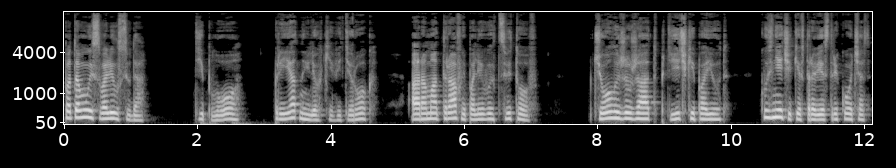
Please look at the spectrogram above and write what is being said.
потому и свалил сюда. Тепло, приятный легкий ветерок, аромат трав и полевых цветов. Пчелы жужжат, птички поют, кузнечики в траве стрекочат.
